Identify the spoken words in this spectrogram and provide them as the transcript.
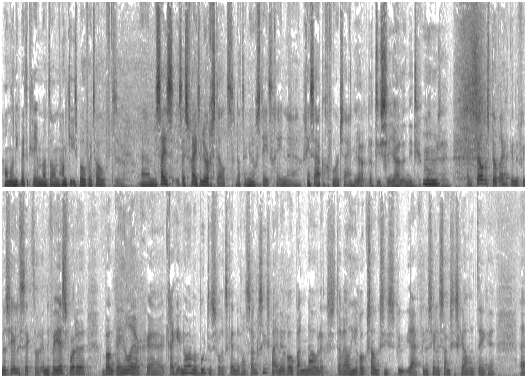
handel niet met de Krim, want dan hangt je iets boven het hoofd. Ja. Ehm, dus zij is, zij is vrij teleurgesteld dat er nu nog steeds geen, eh, geen zaken gevoerd zijn. ja, dat die signalen niet gekomen Mhm. zijn. En hetzelfde speelt eigenlijk in de financiële sector. In de VS worden banken heel erg, eh, krijgen enorme boetes voor het schenden van sancties, maar in Europa nauwelijks. Terwijl hier ook sancties, ja, financiële sancties gelden tegen eh,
